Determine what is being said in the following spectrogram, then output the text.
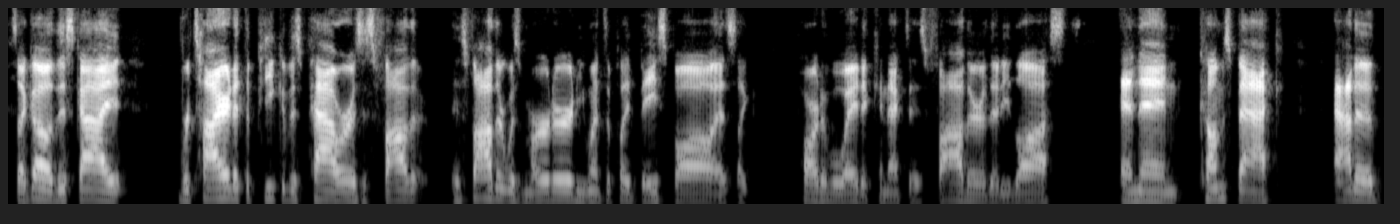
It's like, "Oh, this guy retired at the peak of his powers. His father his father was murdered. He went to play baseball as like part of a way to connect to his father that he lost, and then comes back out of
